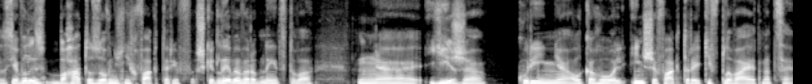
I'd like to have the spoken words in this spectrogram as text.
З'явилось багато зовнішніх факторів: шкідливе виробництво, е, їжа, куріння, алкоголь, інші фактори, які впливають на це.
